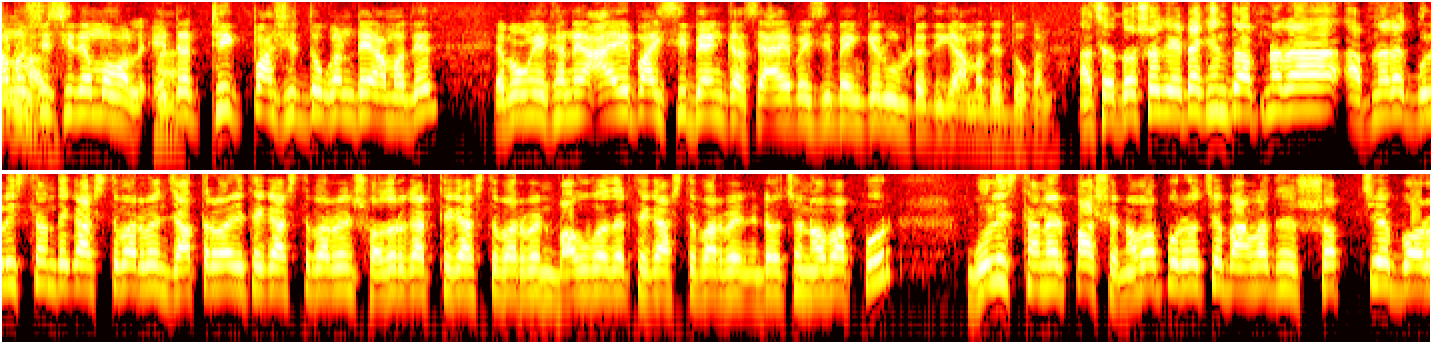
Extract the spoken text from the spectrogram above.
মানসী সিনেমা হল। এটা ঠিক পাশের দোকানটাই আমাদের। এবং এখানে আইএফআইসি ব্যাংক আছে, আইএফআইসি ব্যাংকের উল্টা দিকে আমাদের দোকান। আচ্ছা দর্শক, এটা কিন্তু আপনারা আপনারা গুলিস্তান থেকে আসতে পারবেন, যাত্রাবাড়ি থেকে আসতে পারবেন, সদরঘাট থেকে আসতে পারবেন, বাবুবাজার থেকে আসতে পারবেন। এটা হচ্ছে নবাবপুর। গুলিস্তানের পাশে। নবাবপুর হচ্ছে বাংলাদেশের সবচেয়ে বড়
